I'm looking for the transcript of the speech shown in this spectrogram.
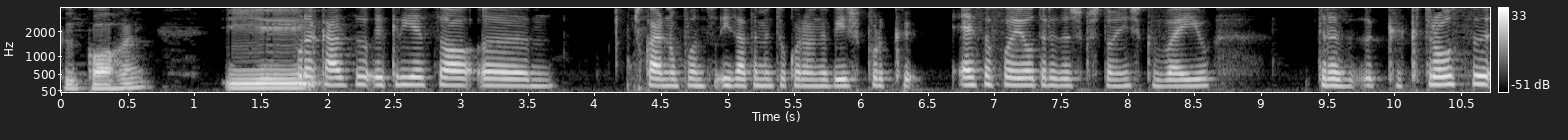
que correm. E... Por acaso, eu queria só uh, tocar no ponto exatamente do coronavírus, porque essa foi outra das questões que veio, que, que trouxe uh,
